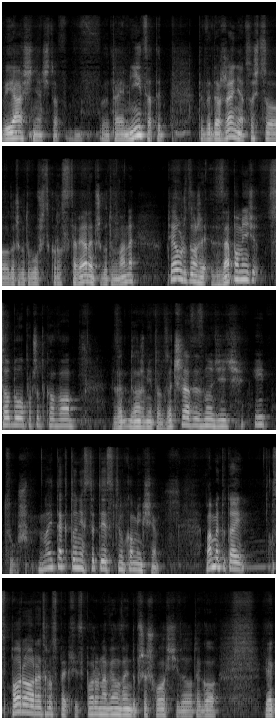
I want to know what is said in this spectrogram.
wyjaśniać ta tajemnica, te, te wydarzenia, coś, co, do czego to było wszystko rozstawiane, przygotowywane, to ja już zdążę zapomnieć, co było początkowo, zdąży mnie to ze trzy razy znudzić i cóż. No i tak to niestety jest w tym komiksie. Mamy tutaj sporo retrospekcji, sporo nawiązań do przeszłości, do tego jak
